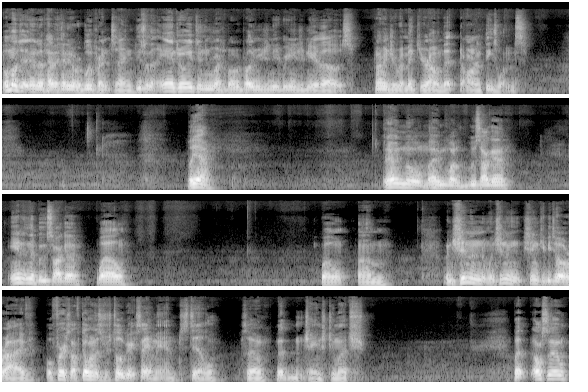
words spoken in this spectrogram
Bulma just ended up having handing over blueprint saying, these are the androids, and you can probably re-engineer those. Not re-engineer, but make your own that aren't these ones. But yeah. And now we move, move on to the Buu Saga. And in the Buu Saga, well, well, um, when Shin and when Shin and, Shin Kibito arrive, well, first off, Gohan is still a great Saiyaman, still, so that didn't change too much. But also,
